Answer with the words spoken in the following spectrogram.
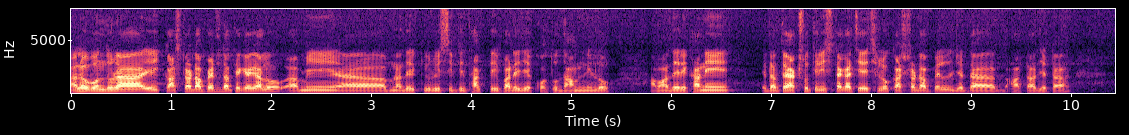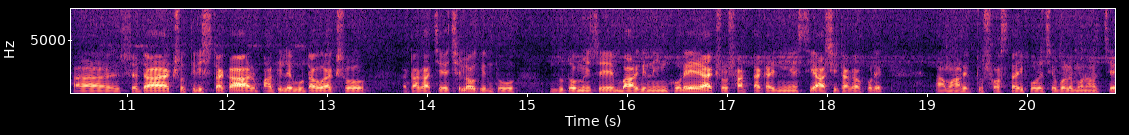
হ্যালো বন্ধুরা এই কাস্টার্ড আপেলটা থেকে গেল। আমি আপনাদের কিউরিসিটি থাকতেই পারে যে কত দাম নিল। আমাদের এখানে এটা তো একশো টাকা চেয়েছিল কাস্টার্ড আপেল যেটা আতা যেটা সেটা একশো টাকা আর পাতিলেবুটাও একশো টাকা চেয়েছিল। কিন্তু দুটো মিশে বার্গেনিং করে একশো ষাট টাকায় নিয়ে এসেছি আশি টাকা করে। আমার একটু সস্তায় পড়েছে বলে মনে হচ্ছে।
